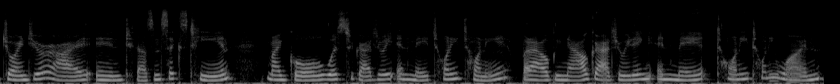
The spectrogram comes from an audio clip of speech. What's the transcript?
joined URI in 2016. My goal was to graduate in May 2020, but I will be now graduating in May 2021.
